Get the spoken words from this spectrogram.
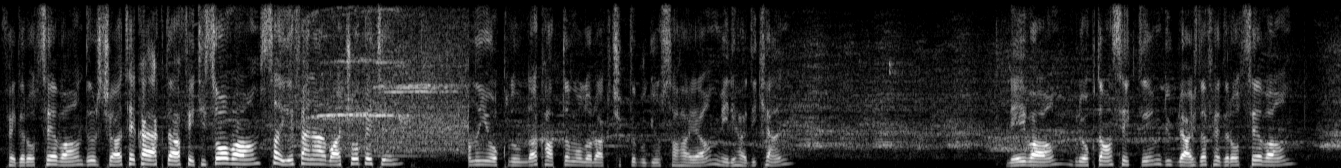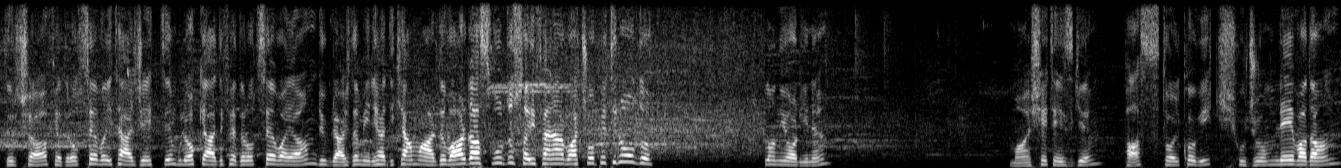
Federotseva. Dırça. Tek ayakta Fetisova. Sayı Fenerbahçe Opet'in. Onun yokluğunda kaptan olarak çıktı bugün sahaya. Meliha Diken. Leyva bloktan sektim. Dublajda Fedorovseva. Dırça Fedorovseva'yı tercih ettim. Blok geldi Fedorovseva'ya. Dublajda Meliha Diken vardı. Vargas vurdu. Sayı Fenerbahçe Opet'in oldu. Kullanıyor yine. Manşet Ezgi. Pas Stojkovic. Hücum Leyva'dan.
